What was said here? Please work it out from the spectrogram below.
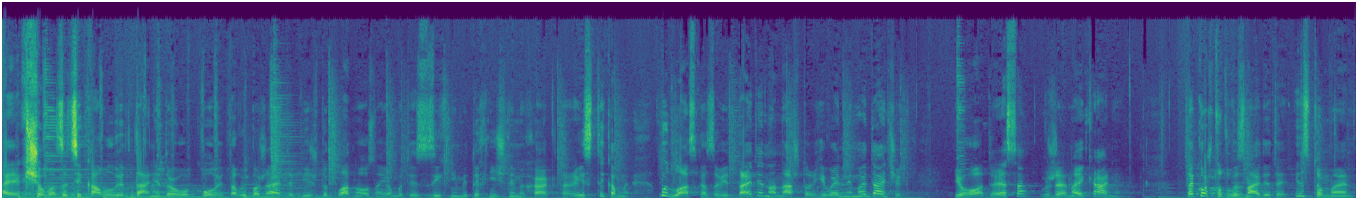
А якщо вас зацікавили дані дровоколи та ви бажаєте більш докладно ознайомитись з їхніми технічними характеристиками, будь ласка, завітайте на наш торгівельний майданчик. Його адреса вже на екрані. Також тут ви знайдете інструмент,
